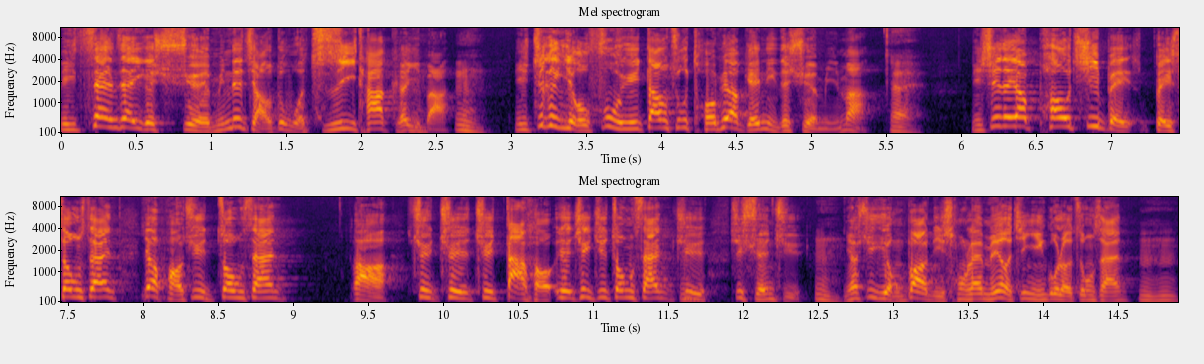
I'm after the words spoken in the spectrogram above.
你站在一个选民的角度，我质疑他可以吧？嗯，你这个有负于当初投票给你的选民嘛？对，你现在要抛弃北北松山，要跑去中山啊，去去去大头，要去去中山去去选举，嗯，你要去拥抱你从来没有经营过的中山，嗯哼，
